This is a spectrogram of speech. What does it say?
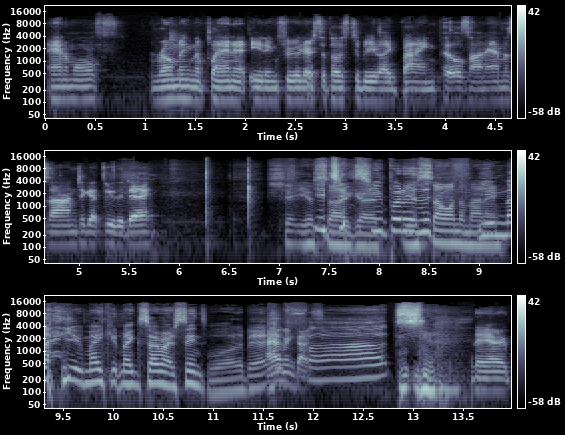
animals roaming the planet eating food are supposed to be like buying pills on Amazon to get through the day. Shit, you're You so just- good. you put it you're in- so on the money. You, ma- you make it make so much sense. what about I haven't your got- farts? they are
